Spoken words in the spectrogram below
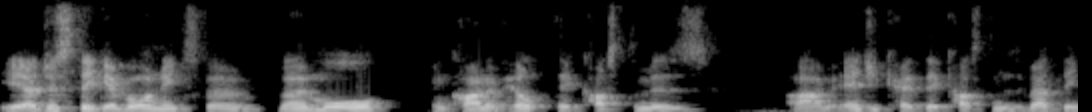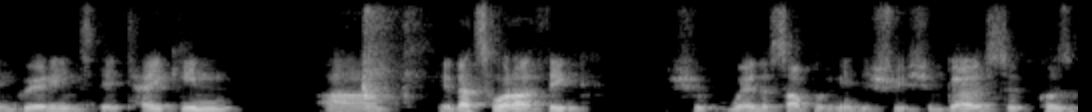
yeah, I just think everyone needs to know more and kind of help their customers, um, educate their customers about the ingredients they're taking. Um, yeah, that's what I think should, where the supplement industry should go. So because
